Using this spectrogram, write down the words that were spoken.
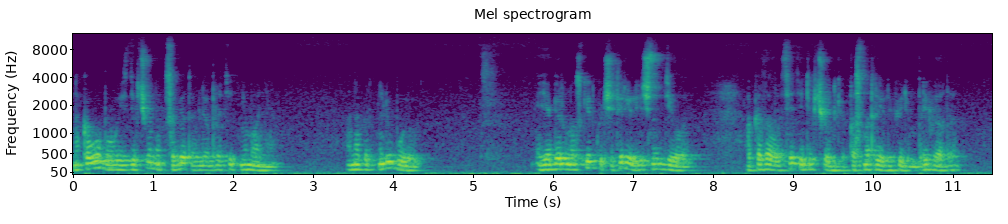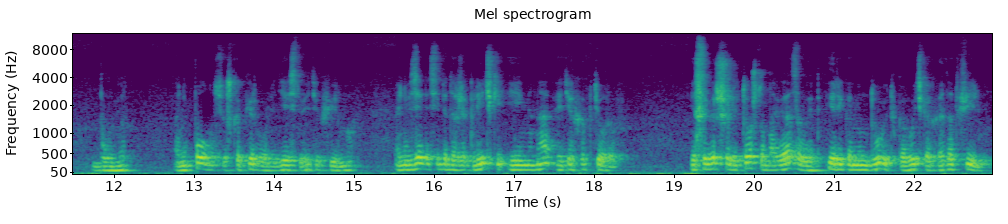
На кого бы вы из девчонок советовали обратить внимание? Она говорит, на любую. Я беру на скидку 4 личных дела. Оказалось, эти девчонки посмотрели фильм «Бригада», «Бумер». Они полностью скопировали действия этих фильмов. Они взяли себе даже клички и имена этих актеров. И совершили то, что навязывает и рекомендует в кавычках этот фильм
